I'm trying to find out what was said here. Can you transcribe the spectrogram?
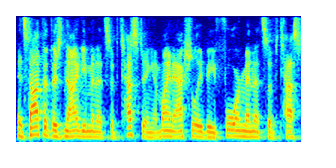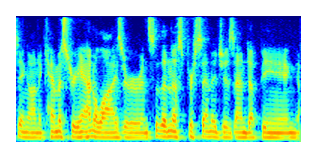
it's not that there's 90 minutes of testing. It might actually be four minutes of testing on a chemistry analyzer, and so then those percentages end up being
